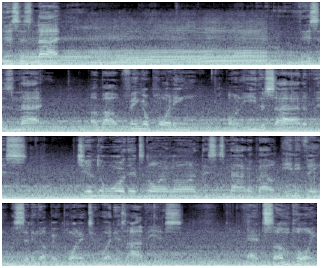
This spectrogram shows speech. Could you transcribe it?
This is not, this is not about finger pointing on either side of this gender war that's going on. This is not about anything but sitting up and pointing to what is obvious. At some point,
